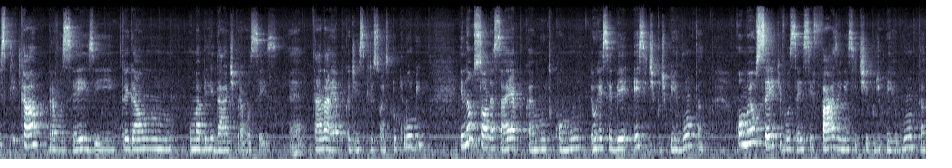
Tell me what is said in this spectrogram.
explicar para vocês e entregar um, uma habilidade para vocês. É, tá na época de inscrições para o clube e não só nessa época é muito comum eu receber esse tipo de pergunta, como eu sei que vocês se fazem esse tipo de pergunta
